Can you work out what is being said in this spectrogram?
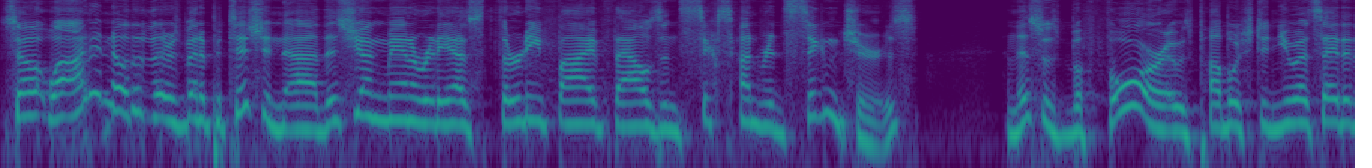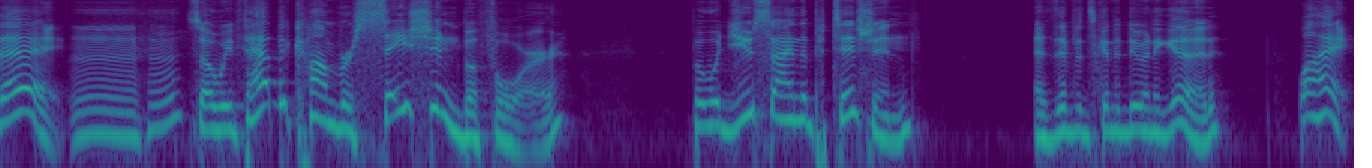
So, well, I didn't know that there's been a petition. Uh, this young man already has 35,600 signatures. And this was before it was published in USA Today. Mm-hmm. So we've had the conversation before, but would you sign the petition as if it's going to do any good? Well, hey,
